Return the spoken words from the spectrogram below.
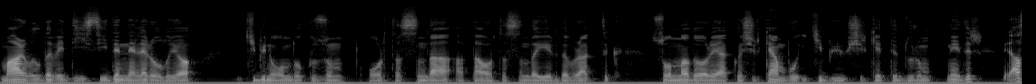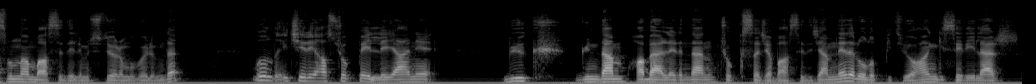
Marvel'da ve DC'de neler oluyor? 2019'un ortasında hatta ortasında geride bıraktık. Sonuna doğru yaklaşırken bu iki büyük şirkette durum nedir? Biraz bundan bahsedelim istiyorum bu bölümde. Bunun da içeriği az çok belli. Yani büyük gündem haberlerinden çok kısaca bahsedeceğim. Neler olup bitiyor? Hangi seriler,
